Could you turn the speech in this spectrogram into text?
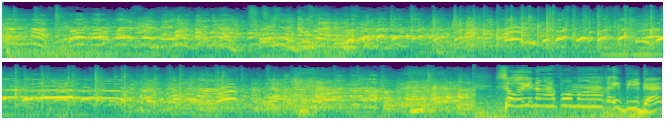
Saan na? Oh, oh, quiet, quiet. Kain yan, kain yan. Kain yan. Tapos na. So, yun na nga po mga kaibigan.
